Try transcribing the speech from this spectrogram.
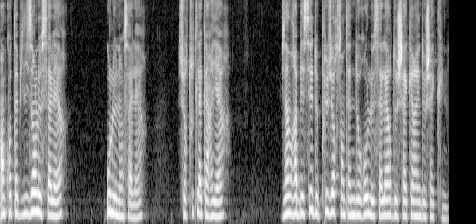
en comptabilisant le salaire ou le non-salaire sur toute la carrière, viendra baisser de plusieurs centaines d'euros le salaire de chacun et de chacune.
